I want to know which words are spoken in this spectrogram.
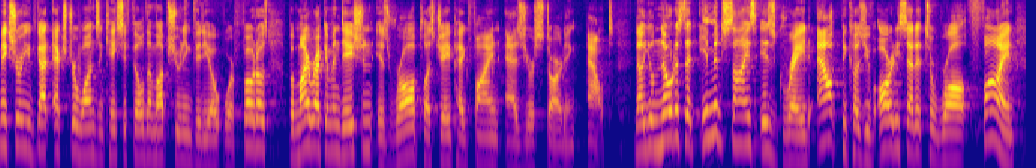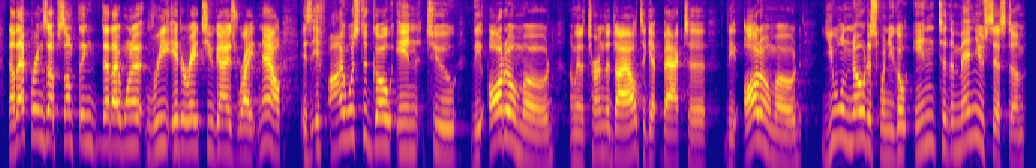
Make sure you've got extra ones in case you fill them up shooting video or photos. But my recommendation is RAW plus JPEG fine as you're starting out. Now you'll notice that image size is grayed out because you've already set it to raw fine. Now that brings up something that I want to reiterate to you guys right now is if I was to go into the auto mode, I'm going to turn the dial to get back to the auto mode. You will notice when you go into the menu system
